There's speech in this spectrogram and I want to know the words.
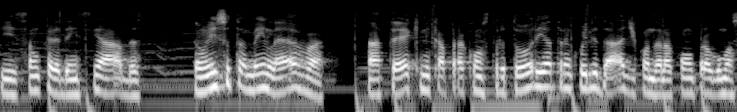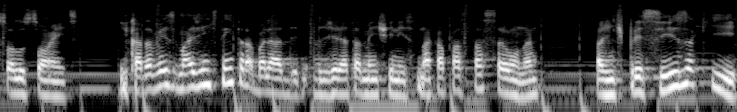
que são credenciadas. Então, isso também leva a técnica para a construtora e a tranquilidade quando ela compra algumas soluções. E cada vez mais a gente tem trabalhado diretamente nisso, na capacitação, né? A gente precisa que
